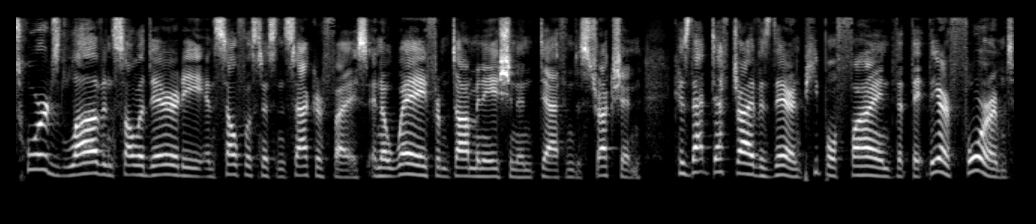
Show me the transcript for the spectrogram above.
towards love and solidarity and selflessness and sacrifice and away from domination and death and destruction. Because that death drive is there and people find that they, they are formed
